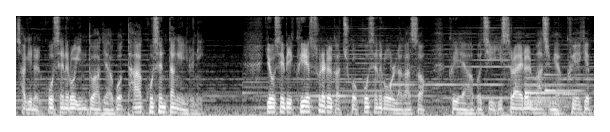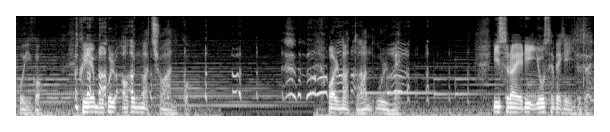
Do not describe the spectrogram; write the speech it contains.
자기를 고센으로 인도하게 하고 다 고센 땅에 이르니 요셉이 그의 수레를 갖추고 고센으로 올라가서 그의 아버지 이스라엘을 맞으며 그에게 보이고 그의 목을 어긋 맞춰 안고 얼마 동안 울매. 이스라엘이 요셉에게 이르되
